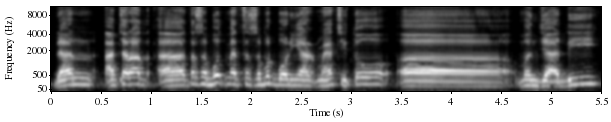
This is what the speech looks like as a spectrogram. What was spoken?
Dan acara uh, tersebut, match tersebut Boneyard Match itu uh, menjadi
